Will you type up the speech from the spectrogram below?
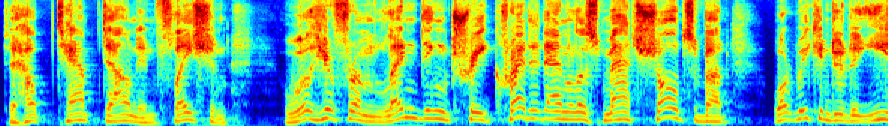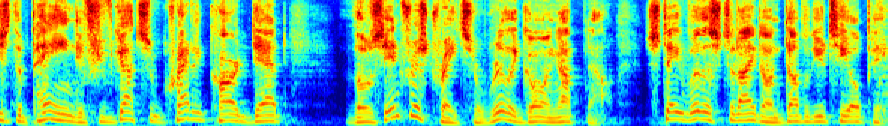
to help tamp down inflation. We'll hear from Lending Tree credit analyst Matt Schultz about what we can do to ease the pain if you've got some credit card debt those interest rates are really going up now. Stay with us tonight on WTOP.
